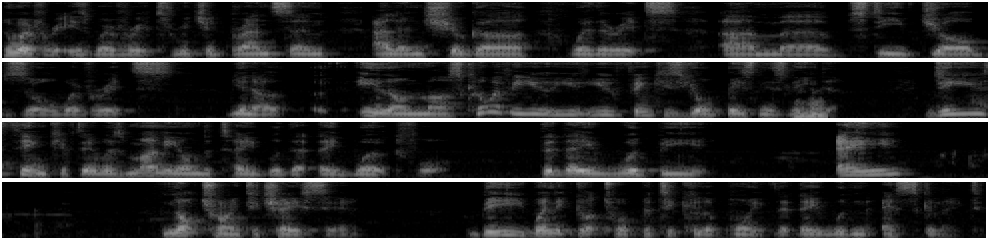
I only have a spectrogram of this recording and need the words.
whoever it is, whether it's Richard Branson, Alan Sugar, whether it's um, uh, Steve Jobs, or whether it's you know Elon Musk, whoever you you, you think is your business leader." Do you think if there was money on the table that they worked for, that they would be A, not trying to chase it, B, when it got to a particular point, that they wouldn't escalate?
